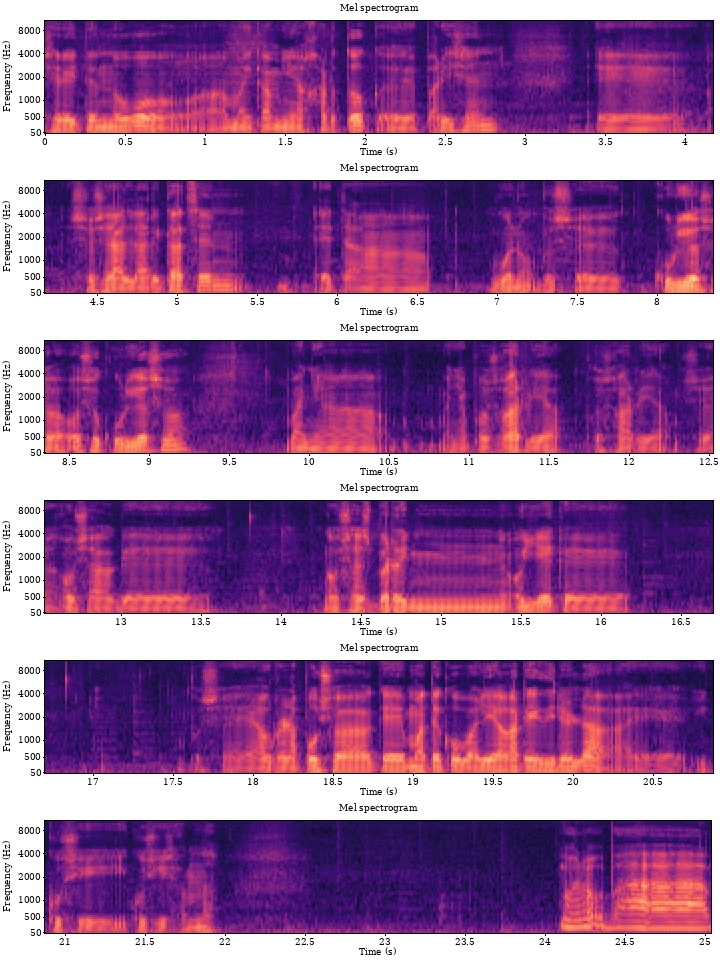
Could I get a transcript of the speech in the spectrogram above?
zer egiten dugu, amaika mila jartok e, Parisen, e, zoze aldarrikatzen, eta, bueno, pues, e, kurioso, oso kurioso, baina, baina posgarria, posgarria. Osea, gauzak, e, gauza ezberdin horiek, e, pues, e, aurrera pausoak emateko baliagarriak direla e, ikusi, ikusi izan da. Bueno, ba,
